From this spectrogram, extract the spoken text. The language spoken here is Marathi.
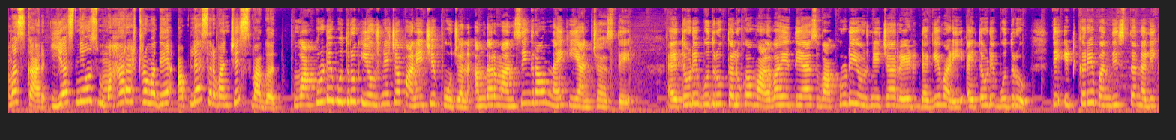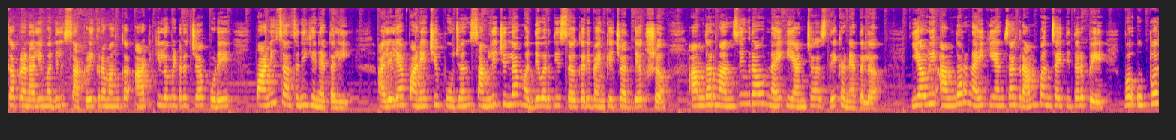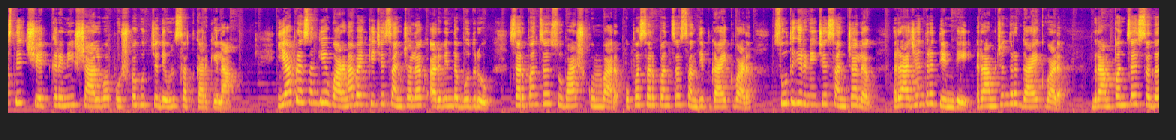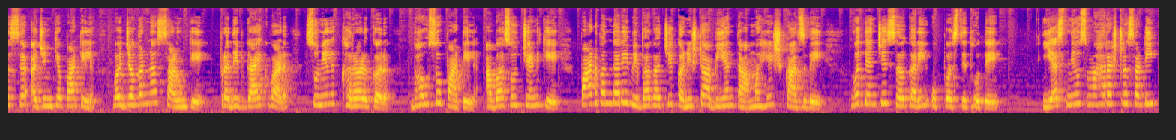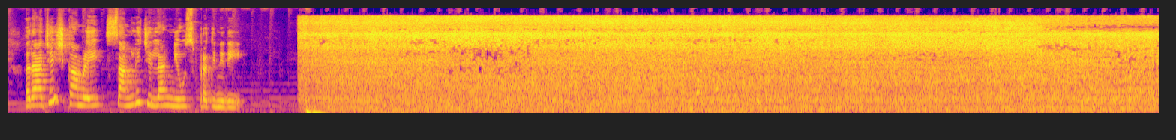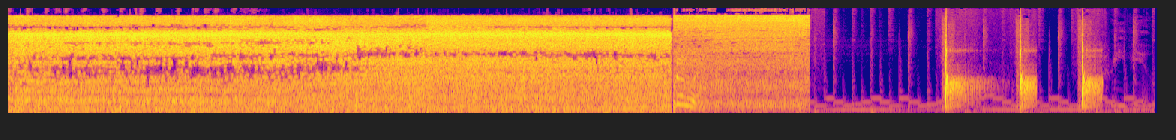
नमस्कार यस न्यूज महाराष्ट्रमध्ये आपल्या सर्वांचे स्वागत. वाकुर्डे बुद्रुक योजनेच्या पाण्याचे पूजन आमदार मानसिंगराव नाईक यांच्या हस्ते. ऐतवडे बुद्रुक तालुका वाळवा येथे आज वाकुर्डे योजनेच्या रेड ढगेवाडी ऐतवडे बुद्रुक ते इटकरे बंदिस्त नलिका प्रणालीमधील साखळी क्रमांक आठ किलोमीटरच्या पुढे पाणी चाचणी घेण्यात आली. आलेल्या पाण्याचे पूजन सांगली जिल्हा मध्यवर्ती सहकारी बँकेचे अध्यक्ष आमदार मानसिंगराव नाईक यांच्या हस्ते करण्यात आलं. यावेळी आमदार नाईक यांचा ग्रामपंचायतीतर्फे व उपस्थित शेतकऱ्यांनी शाल व पुष्पगुच्छ देऊन सत्कार केला. या प्रसंगी वारणा बँकेचे संचालक अरविंद बुद्रुक सरपंच सुभाष कुंभार उपसरपंच संदीप गायकवाड सूतगिरणीचे संचालक राजेंद्र तिंडे रामचंद्र गायकवाड ग्रामपंचायत सदस्य अजिंक्य पाटील व जगन्नाथ साळुंके प्रदीप गायकवाड सुनील खरळकर भाऊसो पाटील आबासो चेंडके पाटबंधारे विभागाचे कनिष्ठ अभियंता महेश काजवे व त्यांचे सहकारी उपस्थित होते. यस न्यूज महाराष्ट्रासाठी राजेश कांबळे सांगली जिल्हा न्यूज प्रतिनिधी.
